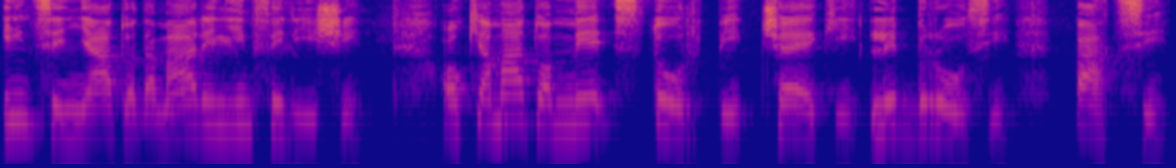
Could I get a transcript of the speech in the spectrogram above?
insegnato ad amare gli infelici. Ho chiamato a me storpi, ciechi, lebrosi, pazzi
